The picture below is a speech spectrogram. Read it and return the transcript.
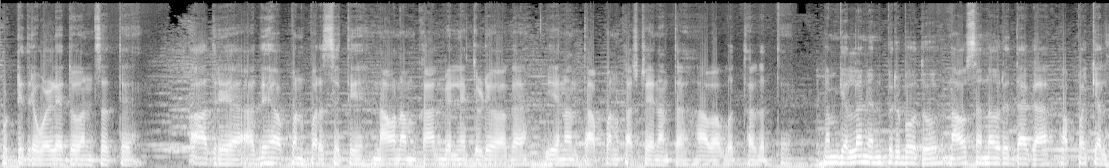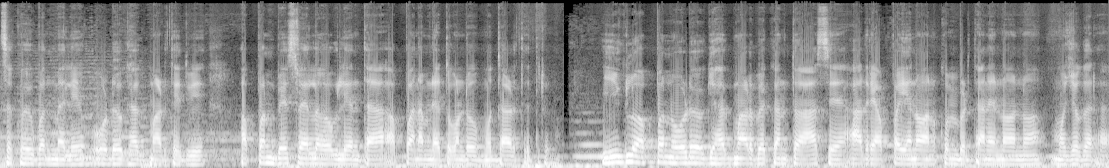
ಹುಟ್ಟಿದರೆ ಒಳ್ಳೆಯದು ಅನಿಸುತ್ತೆ. ಆದರೆ ಅದೇ ಅಪ್ಪನ ಪರಿಸ್ಥಿತಿ, ನಾವು ನಮ್ಮ ಕಾಲ ಮೇಲೆ ದುಡಿಯುವಾಗ ಏನಂತ ಅಪ್ಪನ ಕಷ್ಟ ಏನಂತ ಆವಾಗ ಗೊತ್ತಾಗುತ್ತೆ. ನಮಗೆಲ್ಲ ನೆನಪಿರ್ಬೋದು, ನಾವು ಸಣ್ಣವರಿದ್ದಾಗ ಅಪ್ಪ ಕೆಲಸಕ್ಕೆ ಹೋಗಿ ಬಂದಮೇಲೆ ಓಡೋಗಿ ಹಾಗೆ ಮಾಡ್ತಿದ್ವಿ. ಅಪ್ಪನ ಬೇಸರ ಎಲ್ಲ ಹೋಗಲಿ ಅಂತ ಅಪ್ಪ ನಮ್ಮನ್ನ ಎತ್ಕೊಂಡು ಮುದ್ದಾಡ್ತಿದ್ರು. ಈಗಲೂ ಅಪ್ಪನ ಓಡಿ ಹೋಗಿ ಹಗ್ ಮಾಡಬೇಕಂತ ಆಸೆ, ಆದರೆ ಅಪ್ಪ ಏನೋ ಅನ್ಕೊಂಡ್ಬಿಡ್ತಾನೇನೋ ಅನ್ನೋ ಮುಜುಗರ.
